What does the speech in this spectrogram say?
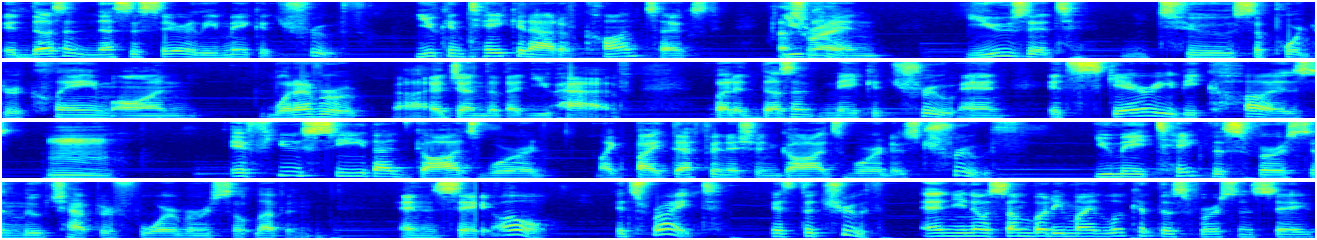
it doesn't necessarily make it truth. You can take it out of context. That's you right. can use it to support your claim on whatever uh, agenda that you have, but it doesn't make it true. And it's scary because if you see that God's word, like by definition, God's word is truth, you may take this verse in Luke chapter 4, verse 11, and say, oh, it's right. It's the truth. And you know, somebody might look at this verse and say,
